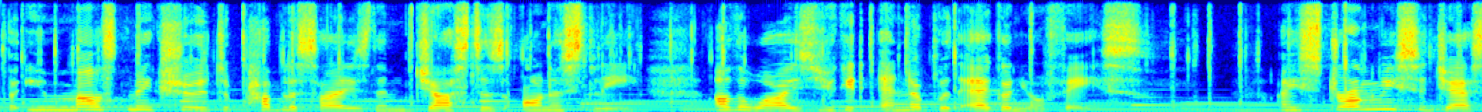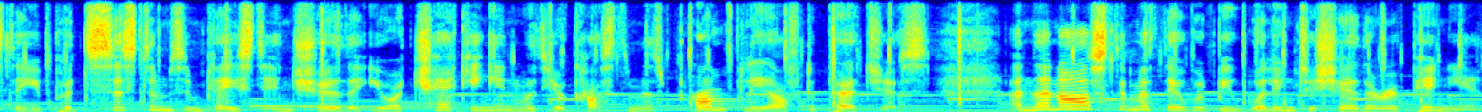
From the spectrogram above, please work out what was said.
But you must make sure to publicize them just as honestly, otherwise, you could end up with egg on your face. I strongly suggest that you put systems in place to ensure that you are checking in with your customers promptly after purchase, and then ask them if they would be willing to share their opinion.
